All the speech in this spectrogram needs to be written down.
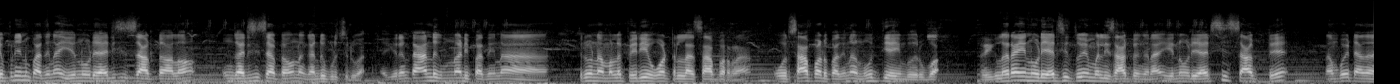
எப்படின்னு பார்த்தீங்கன்னா என்னுடைய அரிசி சாப்பிட்டாலும் உங்கள் அரிசி சாப்பிட்டாலும் நான் கண்டுபிடிச்சிருவேன். இரண்டு ஆண்டுக்கு முன்னாடி பார்த்தீங்கன்னா திருவண்ணாமலை பெரிய ஹோட்டலில் சாப்பிட்றேன். ஒரு சாப்பாடு பார்த்தீங்கன்னா நூற்றி ஐம்பது ரூபா ரெகுலராக என்னுடைய அரிசி தூய்மல்லி சாப்பிட்டுங்கிறேன். என்னுடைய அரிசி சாப்பிட்டு நான் போயிட்டு அந்த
